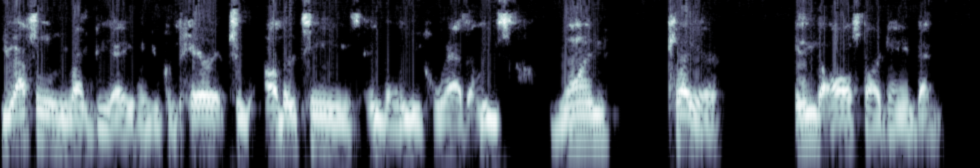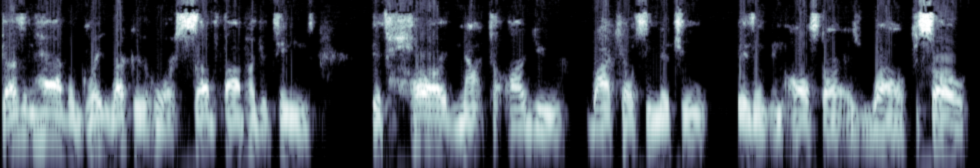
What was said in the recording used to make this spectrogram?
you absolutely right, DA, when you compare it to other teams in the league who has at least one player in the All Star game that doesn't have a great record, who are sub 500 teams, it's hard not to argue why Kelsey Mitchell isn't an All Star as well. So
